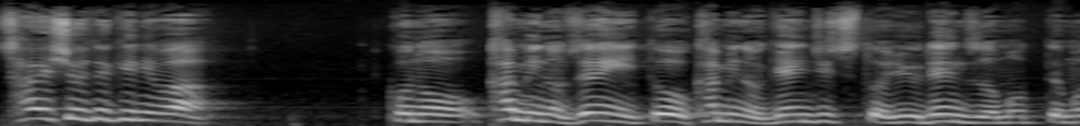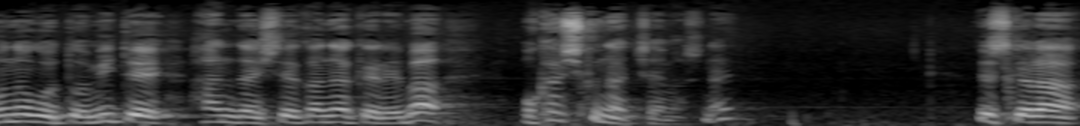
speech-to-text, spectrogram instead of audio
最終的にはこの神の善意と神の現実というレンズを持って物事を見て判断していかなければおかしくなっちゃいますね。ですから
